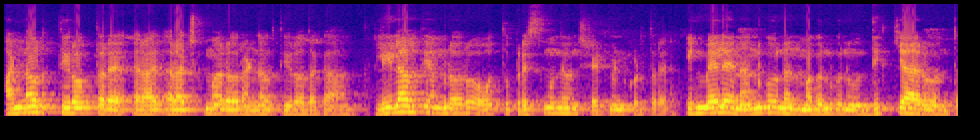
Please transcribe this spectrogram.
ಅಣ್ಣವ್ರು ತೀರೋಗ್ತಾರೆ. ರಾಜ್ ರಾಜ್ಕುಮಾರ್ ಅವ್ರ ಅಣ್ಣವ್ರು ತೀರೋದಾಗ ಲೀಲಾವತಿ ಅಮ್ರವರು ಅವತ್ತು ಪ್ರೆಸ್ ಮುಂದೆ ಒಂದು ಸ್ಟೇಟ್ಮೆಂಟ್ ಕೊಡ್ತಾರೆ. ಇನ್ಮೇಲೆ ನನಗೂ ನನ್ನ ಮಗನಿಗೂ ದಿಕ್ಕ್ಯಾರು ಅಂತ.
